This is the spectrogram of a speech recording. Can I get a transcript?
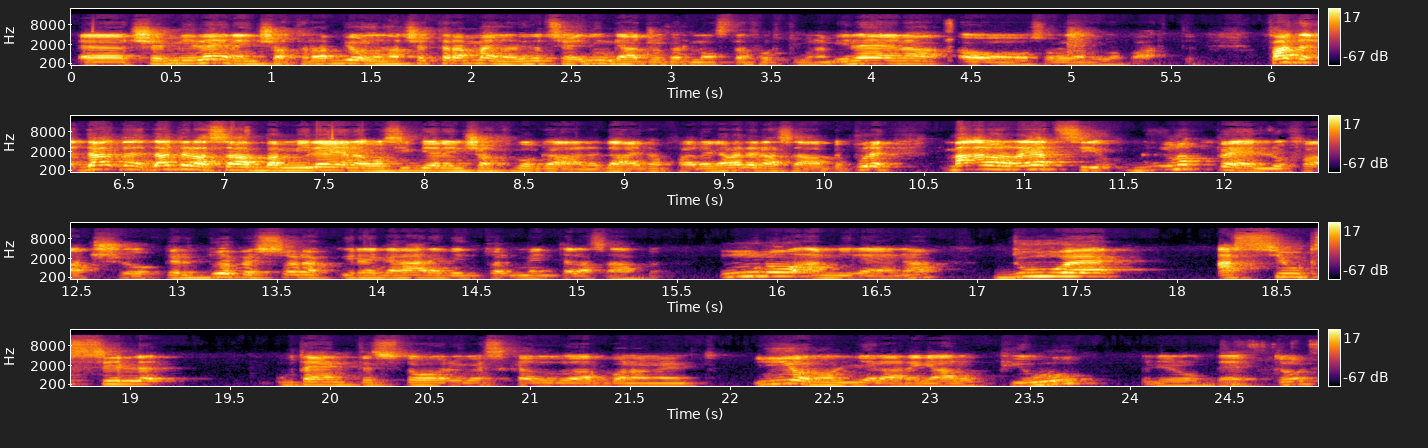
Eh, c'è Milena in chat, Rabione non accetterà mai una riduzione di ingaggio per nostra fortuna. Milena, oh, solo la tua parte. Fate, date, date, la sub a Milena così viene in chat vocale. Dai, regalate la sub. Pure, ma allora, ragazzi, un appello faccio per due persone a cui regalare eventualmente la sub. Uno a Milena, due a Siuxil, utente storico è scaduto l'abbonamento. Io non gliela regalo più, gliel'ho detto,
